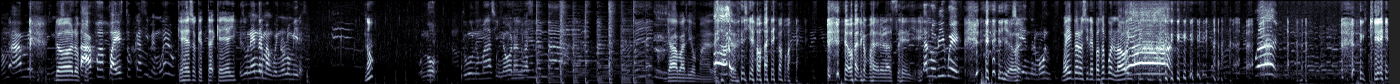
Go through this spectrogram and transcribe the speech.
No mames, no, no, estafa, para esto casi me muero. ¿Qué es eso? ¿Qué, está, ¿Qué hay ahí? Es un Enderman, güey, no lo mires. ¿No? No. Tú nomás ignóralo. Ya valió madre. ya valió madre. Ya valió madre la serie. Ya lo vi, güey. ya sí, Endermon. Güey, pero si le pasa por el lado ¡Ah! y ¿Qué?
